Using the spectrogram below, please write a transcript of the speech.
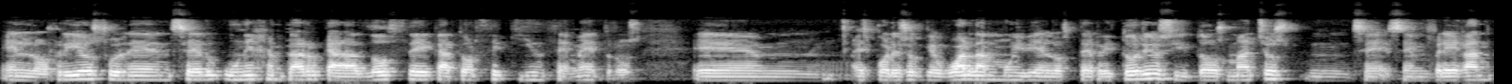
en los ríos suelen ser un ejemplar cada 12, 14, 15 metros. Em, es por eso que guardan muy bien los territorios y dos machos mm, se, embregan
